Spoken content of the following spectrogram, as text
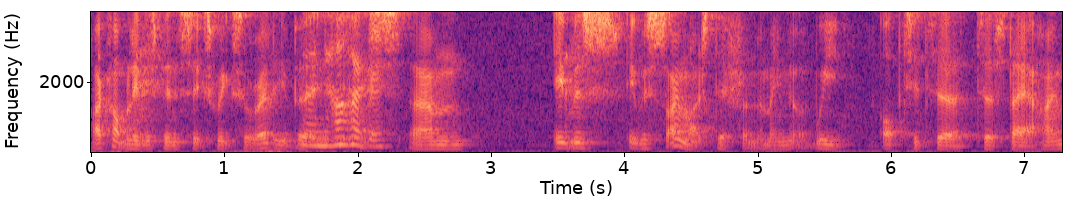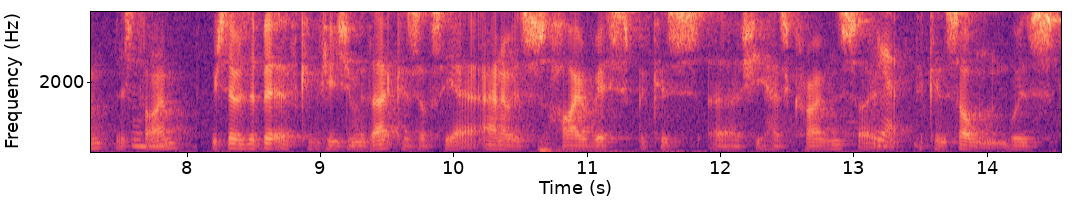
I can't believe it's been six weeks already, but I know. Um, it was it was so much different. I mean, we opted to, to stay at home this Mhm. time, which there was a bit of confusion with that because obviously Anna is high risk because uh, she has Crohn's, so Yeah. the consultant was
